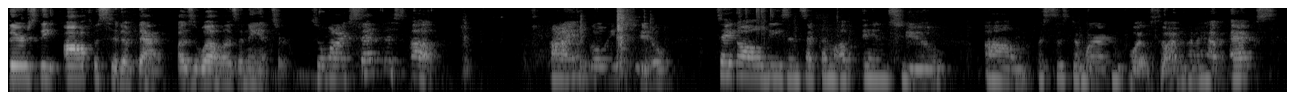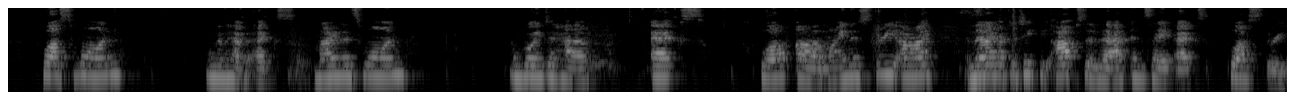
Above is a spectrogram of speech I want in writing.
there's the opposite of that as well as an answer. So when I set this up, I am going to take all of these and set them up into um, a system where I can FOIL. So I'm going to have x plus 1. I'm going to have x minus 1. I'm going to have x plus, uh, minus 3i. And then I have to take the opposite of that and say x plus 3i.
